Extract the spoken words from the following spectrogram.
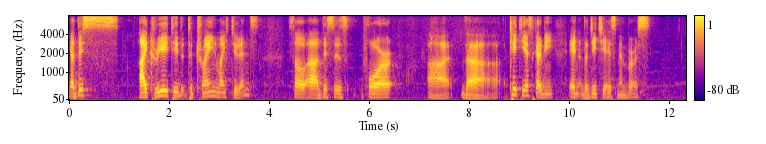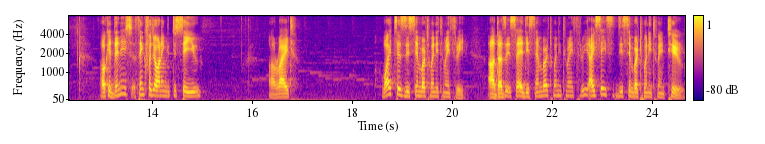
Yeah, this I created to train my students. So uh, this is for uh, the KTS Academy and the GTS members. Okay, Dennis, thanks for joining. Good to see you. All right. Why it says December 2023? Uh, does it say December 2023? I say it's December 2022.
